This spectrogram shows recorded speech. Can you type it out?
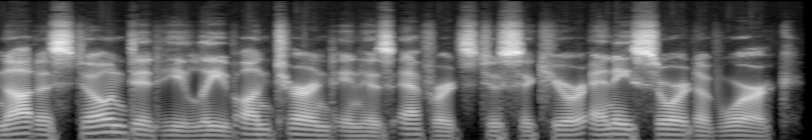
Not a stone did he leave unturned in his efforts to secure any sort of work.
